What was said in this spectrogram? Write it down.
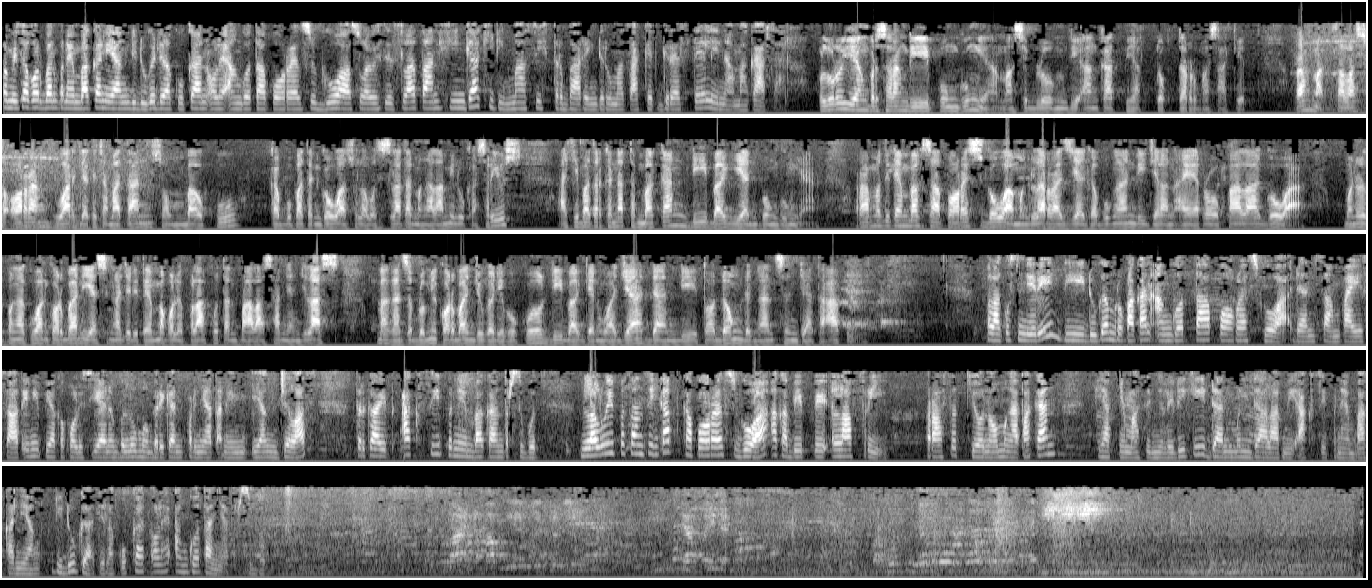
Pemirsa korban penembakan yang diduga dilakukan oleh anggota Polres Goa, Sulawesi Selatan hingga kini masih terbaring di Rumah Sakit Grestelina, Makassar. Peluru yang bersarang di punggungnya masih belum diangkat pihak dokter rumah sakit. Rahmat, salah seorang warga kecamatan Sombaupu, Kabupaten Goa, Sulawesi Selatan mengalami luka serius akibat terkena tembakan di bagian punggungnya. Rahmat ditembak saat Polres Goa menggelar razia gabungan di Jalan Aeropala Goa. Menurut pengakuan korban, ia sengaja ditembak oleh pelaku tanpa alasan yang jelas. Bahkan sebelumnya korban juga dipukul di bagian wajah dan ditodong dengan senjata api. Pelaku sendiri diduga merupakan anggota Polres Goa dan sampai saat ini pihak kepolisian belum memberikan pernyataan yang jelas terkait aksi penembakan tersebut. Melalui pesan singkat Kapolres Goa AKBP Lafri, Prasetyono mengatakan pihaknya masih menyelidiki dan mendalami aksi penembakan yang diduga dilakukan oleh anggotanya tersebut.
